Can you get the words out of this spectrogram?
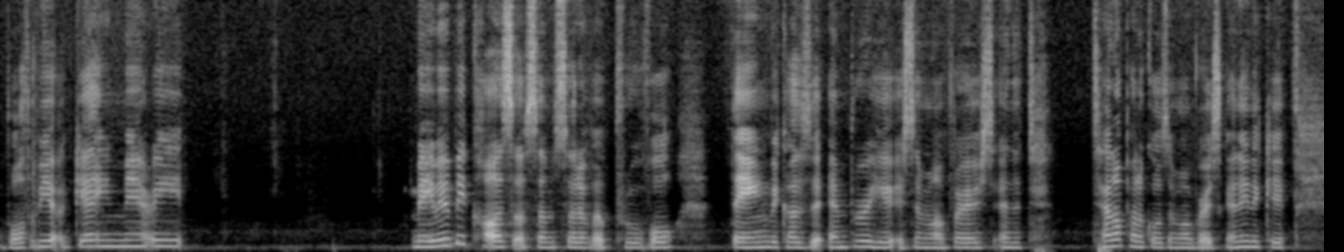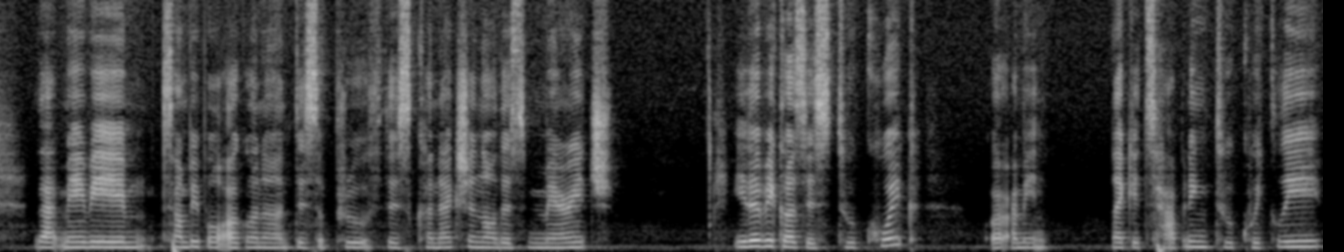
both of you are getting married. Maybe because of some sort of approval thing, because the Emperor here is in reverse and the Ten of Pentacles in reverse can indicate that maybe some people are gonna disapprove this connection or this marriage either because it's too quick or I mean like it's happening too quickly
